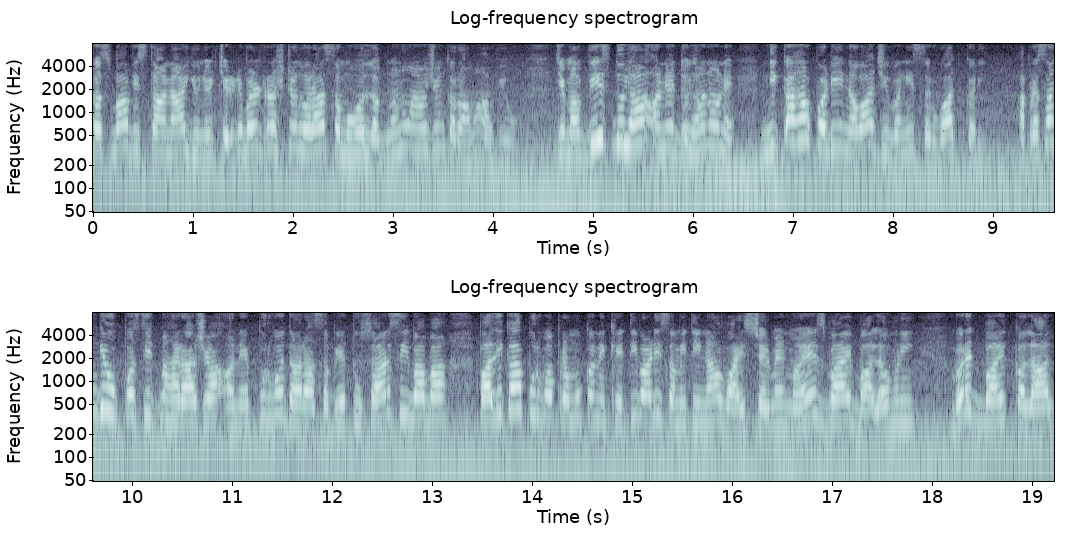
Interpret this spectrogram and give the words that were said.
કસ્બા વિસ્તારના યુનિટ ચેરિટેબલ ટ્રસ્ટ દ્વારા સમૂહ લગ્નનું આયોજન કરવામાં આવ્યું, જેમાં વીસ દુલ્હા અને દુલ્હનોને નિકાહ પડી નવા જીવનની શરૂઆત કરી. આ પ્રસંગે ઉપસ્થિત મહારાજા અને પૂર્વ ધારાસભ્ય તુષારસિંહ બાબા, પાલિકા પૂર્વ પ્રમુખ અને ખેતીવાડી સમિતિના વાઇસ ચેરમેન મહેશભાઈ બાલવણી ભરતભાઈ કલાલ,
